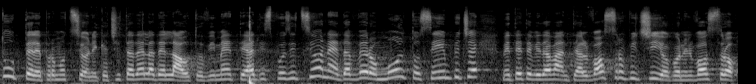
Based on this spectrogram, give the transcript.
tutte le promozioni che Cittadella dell'Auto vi mette a disposizione è davvero molto semplice, mettetevi davanti al vostro PC o con il vostro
